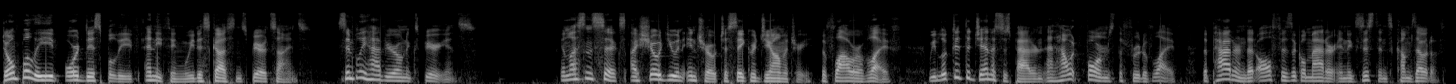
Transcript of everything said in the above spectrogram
Don't believe or disbelieve anything we discuss in spirit science. Simply have your own experience. In lesson 6, I showed you an intro to sacred geometry, the flower of life. We looked at the Genesis pattern and how it forms the fruit of life, the pattern that all physical matter in existence comes out of.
